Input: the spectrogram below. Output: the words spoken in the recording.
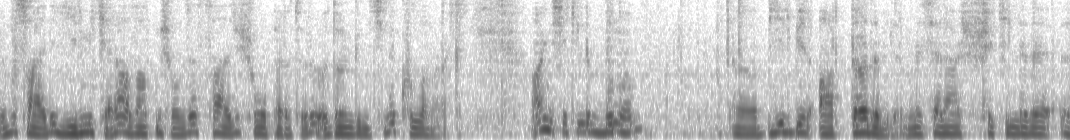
Ve bu sayede 20 kere azaltmış olacağız sadece şu operatörü döngünün içinde kullanarak. Aynı şekilde bunu e, bir bir arttırabilirim. Mesela şu şekilde de e,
